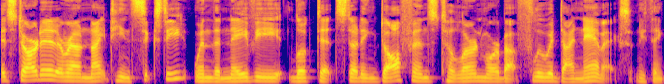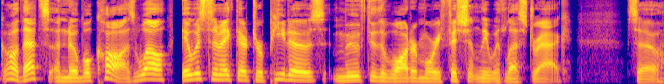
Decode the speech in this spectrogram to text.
It started around 1960 when the Navy looked at studying dolphins to learn more about fluid dynamics. And you think, oh, that's a noble cause. Well, it was to make their torpedoes move through the water more efficiently with less drag. So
